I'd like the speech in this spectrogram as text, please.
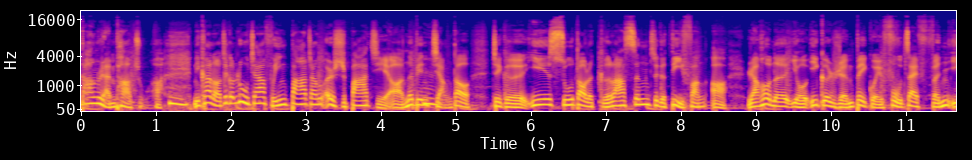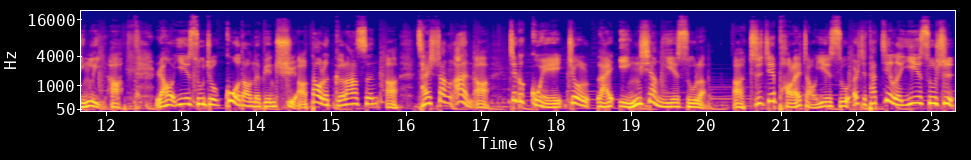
当然怕主哈，你看啊，这个路加福音八章二十八节啊，那边讲到这个耶稣到了格拉森这个地方啊，然后呢，有一个人被鬼附在坟茔里哈，然后耶稣就过到那边去啊，到了格拉森啊，才上岸啊，这个鬼就来迎向耶稣了啊，直接跑来找耶稣，而且他见了耶稣是。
